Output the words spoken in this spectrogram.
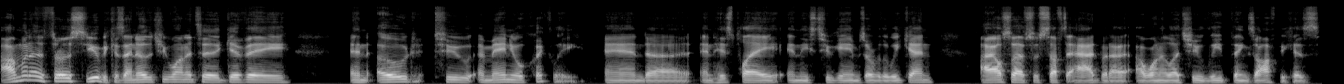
I'm going to throw this to you because I know that you wanted to give a an ode to Immanuel Quickley and uh, and his play in these two games over the weekend. I also have some stuff to add, but I, I want to let you lead things off because,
